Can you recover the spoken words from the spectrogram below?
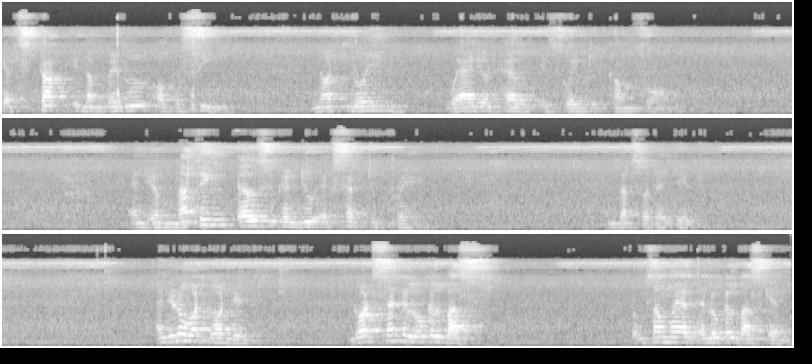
get stuck in the middle of the sea, not knowing where your help is going to come from. And you have nothing else you can do except to pray. And that's what I did. And you know what God did? God sent a local bus. From somewhere, a local bus came.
